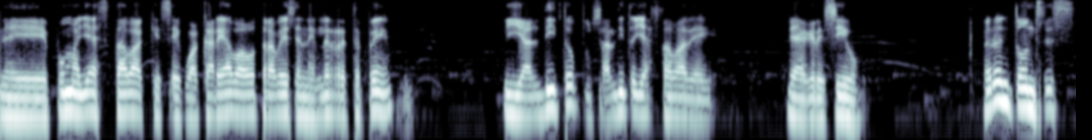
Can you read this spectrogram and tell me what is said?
Eh, Puma ya estaba que se guacareaba otra vez en el RTP. Y Aldito, pues Aldito ya estaba de, de agresivo. Pero entonces,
